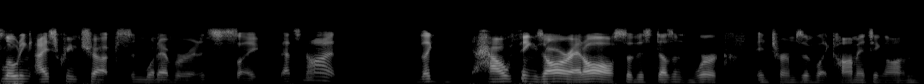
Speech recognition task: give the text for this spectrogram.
floating ice cream trucks and whatever. And it's just like that's not like how things are at all. So this doesn't work in terms of like commenting on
